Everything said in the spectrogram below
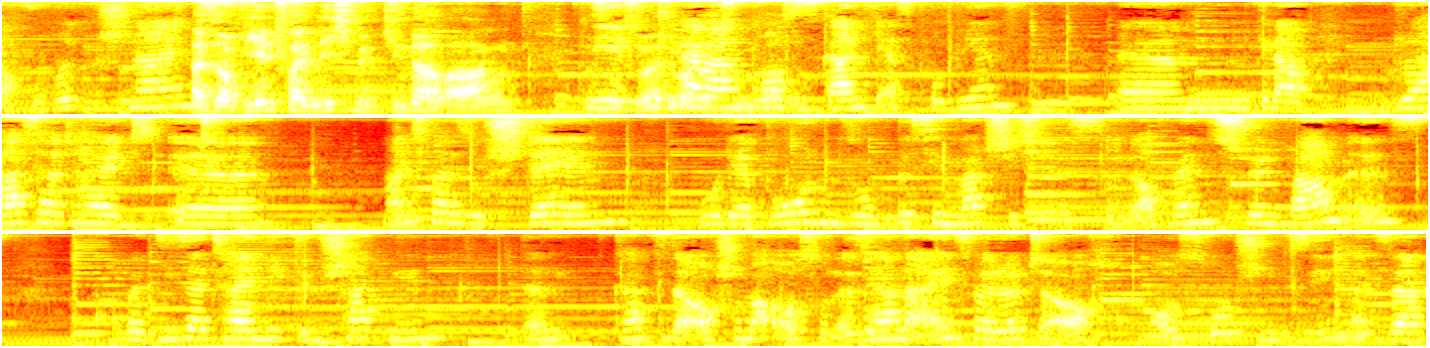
auf den Rücken schnallen. Also auf jeden Fall nicht mit Kinderwagen. Das nee, mal Kinderwagen brauchst du es gar nicht erst probieren. Ähm, genau, du hast halt halt äh, manchmal so Stellen, wo der Boden so ein bisschen matschig ist. Und auch wenn es schön warm ist, aber dieser Teil liegt im Schatten, dann kannst du da auch schon mal ausrutschen. Also wir haben da ein, zwei Leute auch ausrutschen gesehen. Also da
